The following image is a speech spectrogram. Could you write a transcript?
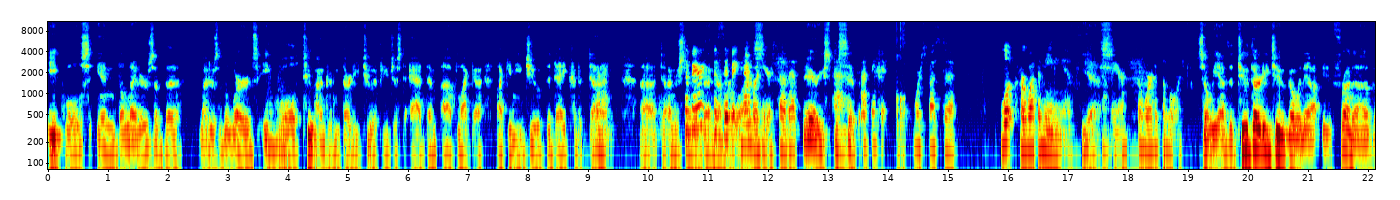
equals in the letters of the letters of the words equal 232 if you just add them up like a like any Jew of the day could have done Right. uh, to It's a very specific number, number here, so that's Very uh, specific. I think it, we're supposed to look for what the meaning is. yes. there, the word of the Lord. So we have the 232 going out in front of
